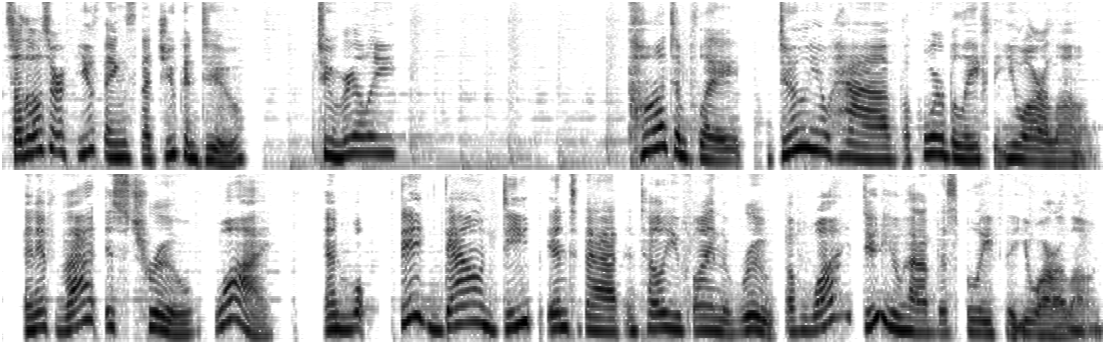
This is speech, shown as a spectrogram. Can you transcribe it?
So, those are a few things that you can do to really contemplate do you have a core belief that you are alone? And if that is true, why? And what dig down deep into that until you find the root of why do you have this belief that you are alone?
